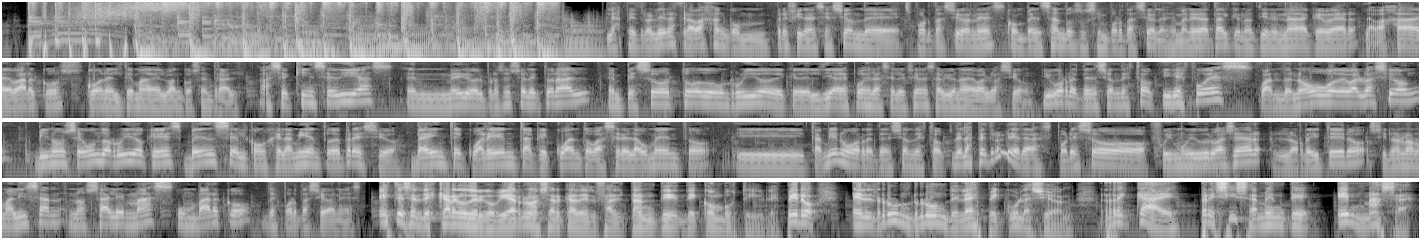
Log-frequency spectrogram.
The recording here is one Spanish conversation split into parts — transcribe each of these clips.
Las petroleras trabajan con prefinanciación de exportaciones, compensando sus importaciones, de manera tal que no tiene nada que ver la bajada de barcos con el tema del Banco Central. Hace 15 días, en medio del proceso electoral, empezó todo un ruido de que del día después de las elecciones había una devaluación. Y hubo retención de stock. Y después, cuando no hubo devaluación, vino un segundo ruido que es vence el congelamiento de precio. 20, 40, que cuánto va a ser el aumento. También hubo retención de stock de las petroleras. Por eso fui muy duro ayer, lo reitero, si no normalizan no sale más un barco de exportaciones. Este es el descargo del gobierno acerca del faltante de combustibles, pero el run run de la especulación recae precisamente en masa.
